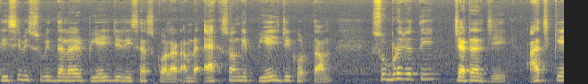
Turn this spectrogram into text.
কৃষি বিশ্ববিদ্যালয়ের পিএইচডি রিসার্চ স্কলার আমরা একসঙ্গে পিএইচডি করতাম সুব্রজ্যোতি চ্যাটার্জি। আজকে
